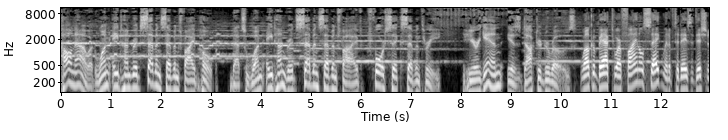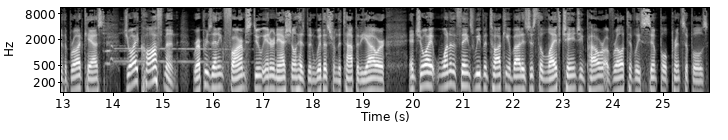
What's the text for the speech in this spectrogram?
Call now at 1-800-775-HOPE. That's 1-800-775-4673. Here again is Dr. DeRose. Welcome back to our final segment of today's edition of the broadcast. Joy Kaufman, representing Farm Stew International, has been with us from the top of the hour. And Joy, one of the things we've been talking about is just the life changing power of relatively simple principles.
